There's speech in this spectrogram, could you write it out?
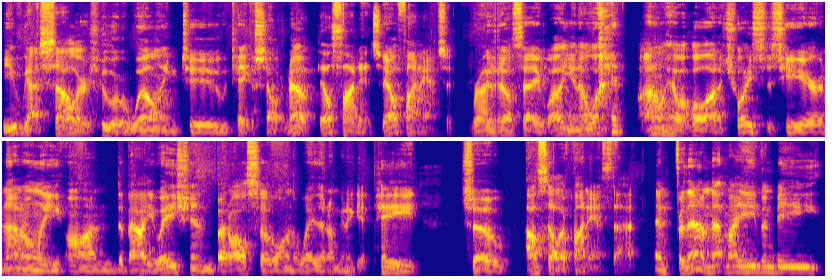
you've got sellers who are willing to take a seller note. They'll finance it. They'll finance it Right. because they'll say, well, you know what? I don't have a whole lot of choices here, not only on the valuation, but also on the way that I'm going to get paid. So I'll seller finance that. And for them, that might even be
